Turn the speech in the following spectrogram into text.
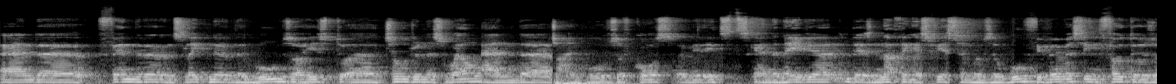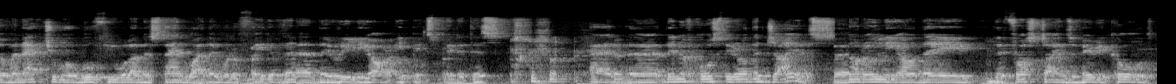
and uh, Fenrir and Sleipnir, the wolves are his uh, children as well, and uh, giant wolves, of course. I mean, it's Scandinavia. There's nothing as fearsome as a wolf. If you've ever seen photos of an actual wolf, you will understand why they were afraid of them. Uh, they really are apex predators. and uh, then, of course, there are the giants. Not only are they the frost giants very cold,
